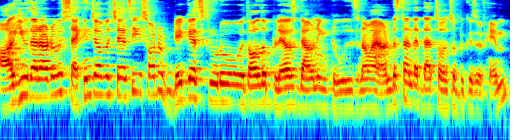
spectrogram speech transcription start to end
argue that out of his second job at Chelsea, he sort of did get screwed over with all the players downing tools. Now I understand that that's also because of him.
